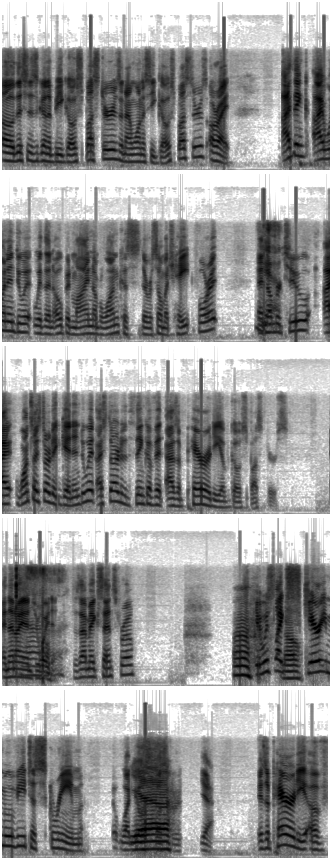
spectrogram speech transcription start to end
oh, this is gonna be Ghostbusters, and I want to see Ghostbusters. All right. I think I went into it with an open mind. Number one, because there was so much hate for it, and Yeah. number two, I once I started to get into it, I started to think of it as a parody of Ghostbusters, and then I enjoyed it. Ah. Does that make sense, bro? Uh, It was like No. scary movie to scream. What Yeah. Ghostbusters? Yeah, is a parody of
